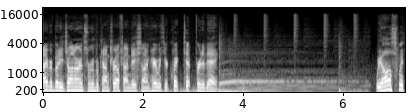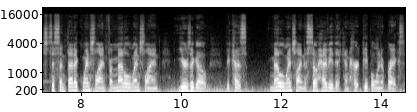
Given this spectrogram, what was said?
Hi everybody, John Arns from Rubicon Trail Foundation. I'm here with your quick tip for today. We all switched to synthetic winch line from metal winch line years ago because metal winch line is so heavy that it can hurt people when it breaks.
